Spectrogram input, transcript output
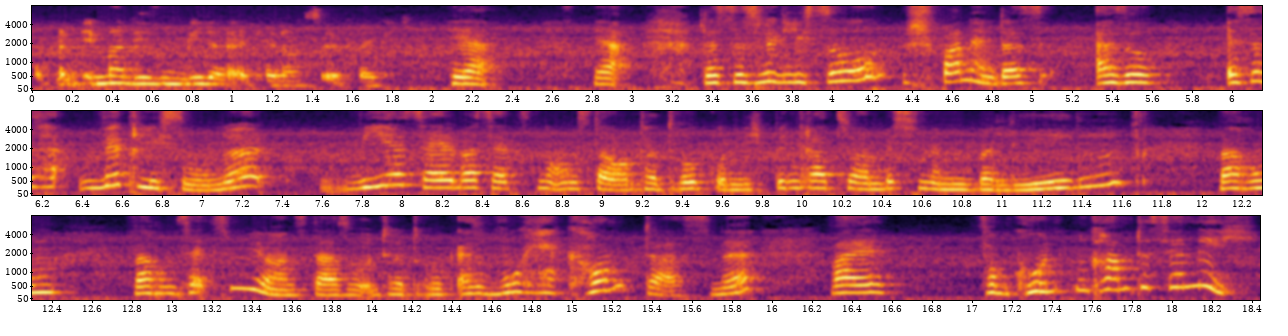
hat man immer diesen Wiedererkennungseffekt. Ja, ja. Das ist wirklich so spannend, dass, also es ist wirklich so, ne? Wir selber setzen uns da unter Druck und ich bin gerade so ein bisschen am überlegen, warum, warum setzen wir uns da so unter Druck? Also woher kommt das, ne? Weil vom Kunden kommt es ja nicht.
